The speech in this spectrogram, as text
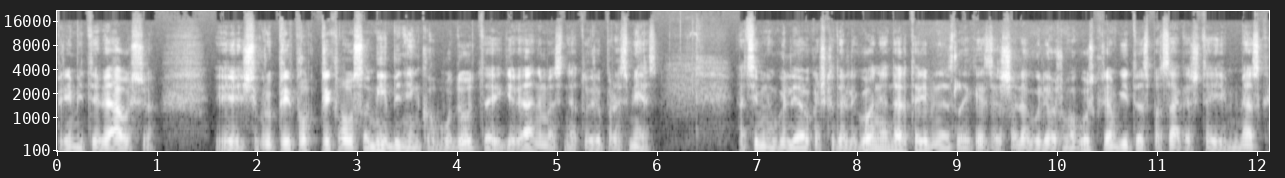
primityviausiu, e, iš tikrųjų priklausomybininko būdu, tai gyvenimas neturi prasmės. Atsimenu, gulėjau kažkada ligonė dar tarybinės laikais ir šalia gulėjo žmogus, kuriam gydytas pasakė, štai mesk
